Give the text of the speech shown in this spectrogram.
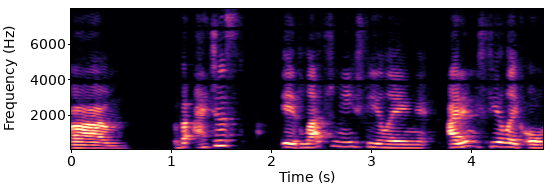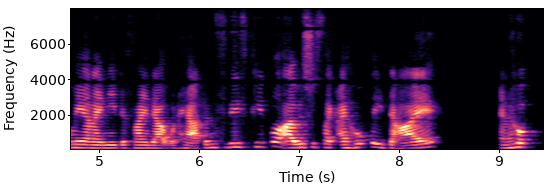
Um, but I just, it left me feeling I didn't feel like, oh man, I need to find out what happens to these people. I was just like, I hope they die. And I hope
